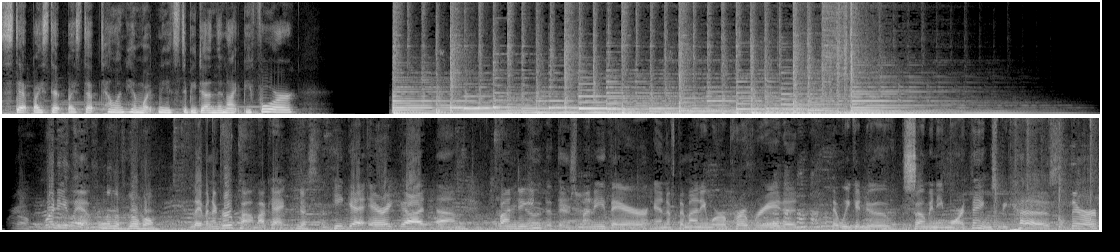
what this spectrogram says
step by step by step telling him what needs to be done the night before. Where do you live? I'm in the group home. Live in a group home, okay. Yes. He got, Eric got um, funding, that there's money there, and if the money were appropriated, that we could do so many more things because there are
